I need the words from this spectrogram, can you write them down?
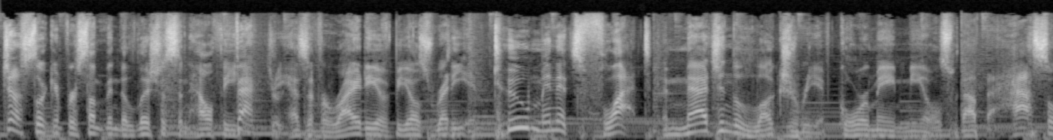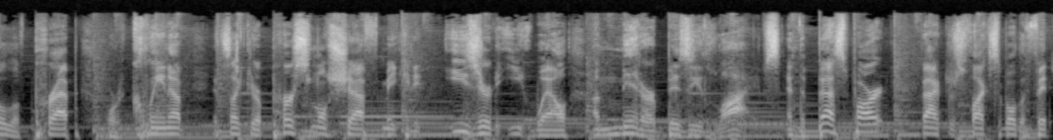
just looking for something delicious and healthy, Factory has a variety of meals ready in two minutes flat. Imagine the luxury of gourmet meals without the hassle of prep or cleanup. It's like your personal chef making it easier to eat well amid our busy lives. And the best part, Factor's flexible to fit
